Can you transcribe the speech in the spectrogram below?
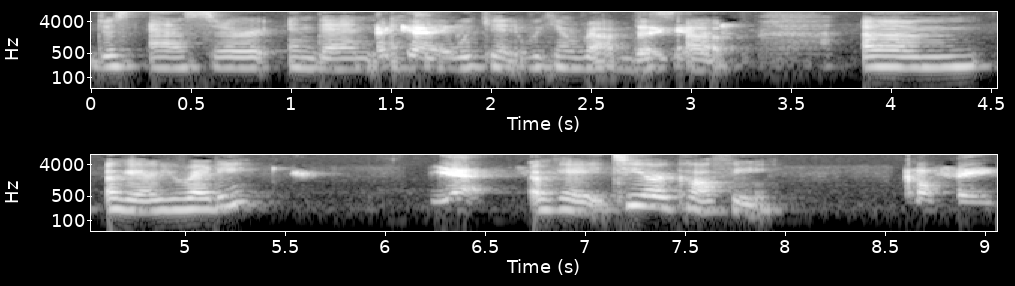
just answer, and then Okay. we can we can wrap this Okay. up. Um, okay, are you ready? yeah, Okay, tea or coffee? coffee.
